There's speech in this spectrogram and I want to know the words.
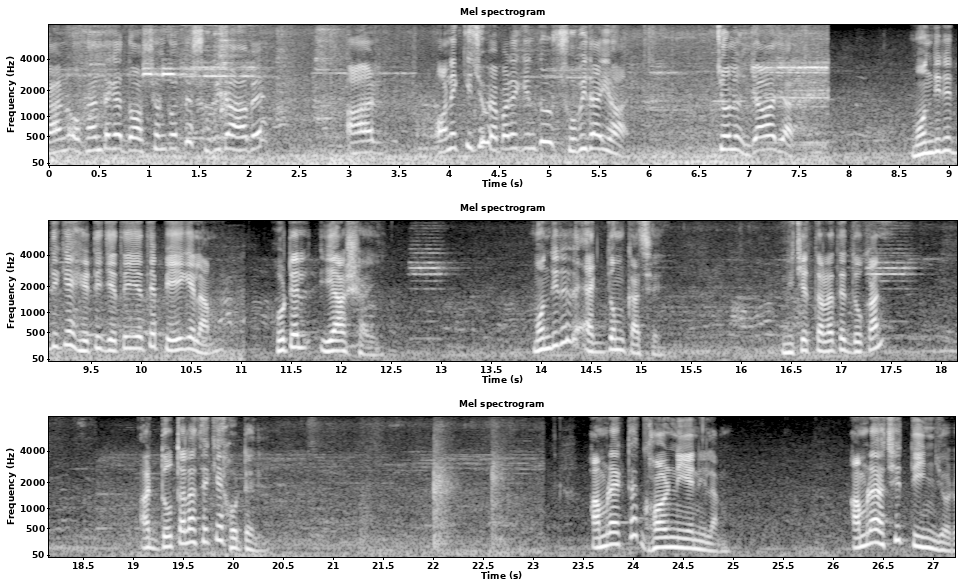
কারণ ওখান থেকে দর্শন করতে সুবিধা হবে। আর অনেক কিছু ব্যাপারে কিন্তু সুবিধাই হয়। চলুন, যাওয়া যাক। মন্দিরের দিকে হেঁটে যেতে যেতে পেয়ে গেলাম হোটেল ইয়াশাই। মন্দিরের একদম কাছে। নিচের তলাতে দোকান আর দোতলা থেকে হোটেল। আমরা একটা ঘর নিয়ে নিলাম। আমরা আছি তিনজন।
